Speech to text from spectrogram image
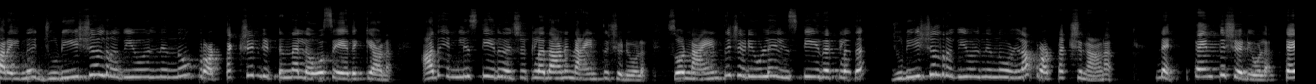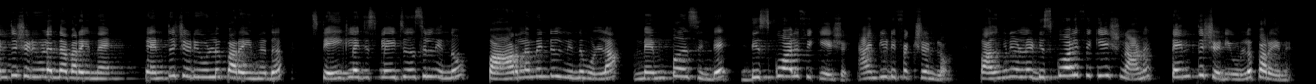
പറയുന്നത് ജുഡീഷ്യൽ റിവ്യൂവിൽ നിന്നും പ്രൊട്ടക്ഷൻ കിട്ടുന്ന ലോസ് ഏതൊക്കെയാണ്? അത് ലിസ്റ്റ് ചെയ്ത് വെച്ചിട്ടുള്ളതാണ് നയൻത്ത് ഷെഡ്യൂൾ സോ നയൻത്ത് ഷെഡ്യൂളിൽ ലിസ്റ്റ് ചെയ്തിട്ടുള്ളത് ജുഡീഷ്യൽ റിവ്യൂവിൽ നിന്നുള്ള പ്രൊട്ടക്ഷൻ ആണ്. Then tenth schedule tenth schedule എന്താ പറയുന്നത് ടെൻത്ത് ഷെഡ്യൂളിൽ പറയുന്നത് സ്റ്റേറ്റ് ലെജിസ്ലേച്ചേഴ്സിൽ നിന്നും പാർലമെന്റിൽ നിന്നുമുള്ള മെമ്പേഴ്സിന്റെ ഡിസ്ക്വാളിഫിക്കേഷൻ ആന്റി ഡിഫെക്ഷൻ ലോ അപ്പൊ അങ്ങനെയുള്ള ഡിസ്ക്വാളിഫിക്കേഷൻ ആണ് ടെൻത്ത് ഷെഡ്യൂളിൽ പറയുന്നത്.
